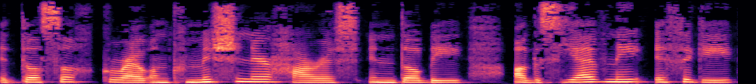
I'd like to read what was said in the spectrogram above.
i dtosach go raibh an Coimisinéir Harris in Dubai agus dheimhní oifigeach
